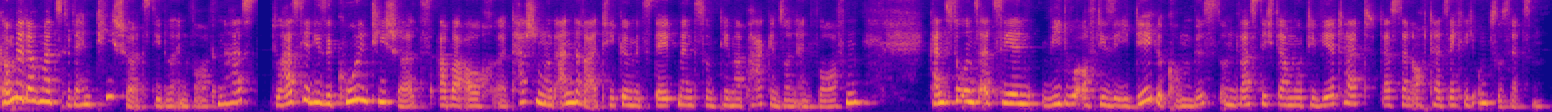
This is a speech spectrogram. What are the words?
Kommen wir doch mal zu deinen T-Shirts, die du entworfen hast. Du hast ja diese coolen T-Shirts, aber auch äh, Taschen und andere Artikel mit Statements zum Thema Parkinson entworfen. Kannst du uns erzählen, wie du auf diese Idee gekommen bist und was dich da motiviert hat, das dann auch tatsächlich umzusetzen?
